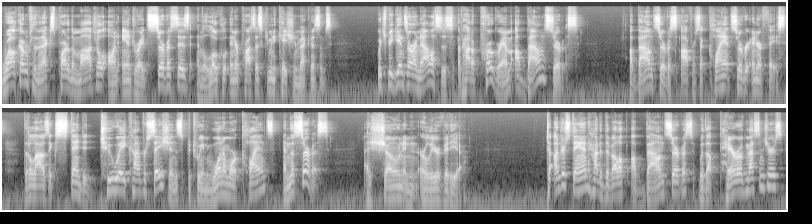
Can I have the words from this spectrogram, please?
Welcome to the next part of the module on Android services and local interprocess communication mechanisms, which begins our analysis of how to program a bound service. A bound service offers a client-server interface that allows extended two-way conversations between one or more clients and the service, as shown in an earlier video. To understand how to develop a bound service with a pair of messengers,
